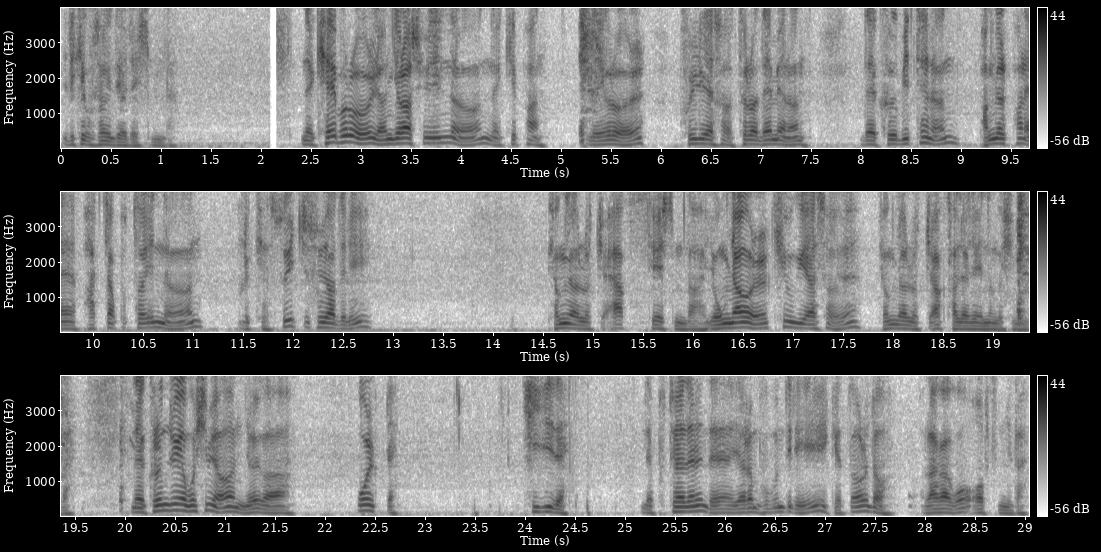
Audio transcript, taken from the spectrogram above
이렇게 구성이 되어져 있습니다. 네, 케이블을 연결할 수 있는 네, 기판, 네, 이거를 분리해서 드러내면은 네, 그 밑에는 방열판에 바짝 붙어 있는 이렇게 스위치 소자들이 병렬로 쫙 되어 있습니다. 용량을 키우기 위해서 병렬로 쫙 달려져 있는 것입니다. 네, 그런 중에 보시면 여기가 볼대, 기지대, 네, 붙어야 되는데 이런 부분들이 이렇게 떨어져 나가고 없습니다.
